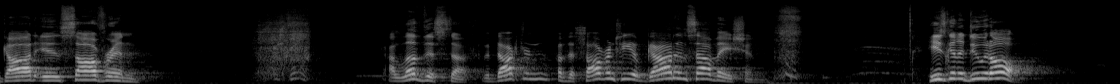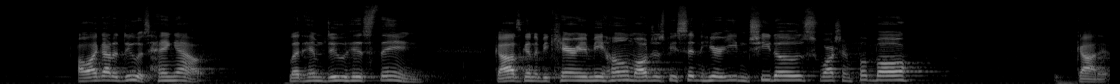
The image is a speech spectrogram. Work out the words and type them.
God is sovereign. I love this stuff. The doctrine of the sovereignty of God and salvation. He's going to do it all. All I got to do is hang out, let Him do His thing. God's going to be carrying me home. I'll just be sitting here eating Cheetos, watching football. Got it.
